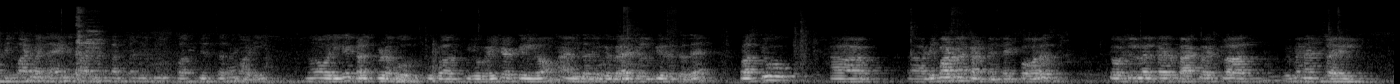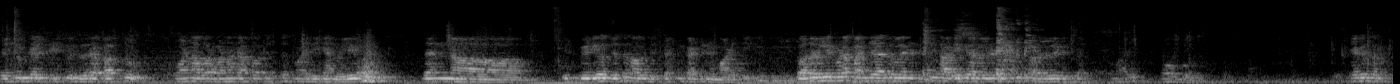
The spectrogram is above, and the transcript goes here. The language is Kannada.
department line department first discuss ಮಾಡಿ. ನಾವು ಅವರಿಗೆ ಕಳಿಸ್ಬಿಡಬಹುದು. Because you waited till long and ನಿಮಗೆ ಬೇರೆ ಕೆಲಸ ಇರುತ್ತದೆ. First department content like forest social welfare backward class women and child education issues ಇದ್ರೆ first one hour one and half hour discuss ಮಾಡಿ can relieve then is videos ಜೊತೆ ನಾವು ಡಿಸ್ಕಷನ್ ಕಂಟಿನ್ಯೂ ಮಾಡ್ತೀವಿ. ಸೊ ಅದರಲ್ಲಿ ಕೂಡ ಪಂಚಾಯತ್ ರಿಲೇಟೆಡ್ ಅಧಿಕಾರ ರಿಲೇಟೆಡ್ ಅದರಲ್ಲಿ ಡಿಸ್ಕಸ್ ಮಾಡಿ ಹೋಗ್ಬೋದು. ಹೇಗೆ ಸರ್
